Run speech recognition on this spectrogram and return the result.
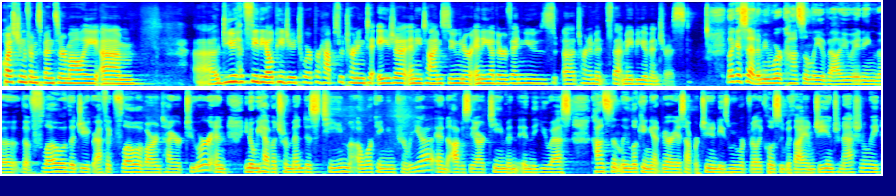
Question from Spencer Mollie. Um, uh, do you see the LPGA Tour perhaps returning to Asia anytime soon or any other venues, uh, tournaments that may be of interest? Like I said, I mean, we're constantly evaluating the the flow, the geographic flow of our entire tour, and you know, we have a tremendous team uh, working in Korea, and obviously our team in, in the U.S. constantly looking at various opportunities. We work really closely with IMG internationally,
